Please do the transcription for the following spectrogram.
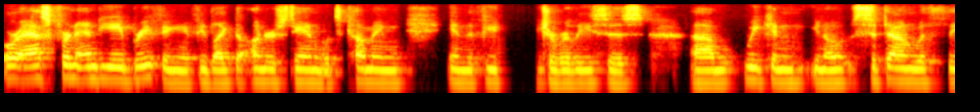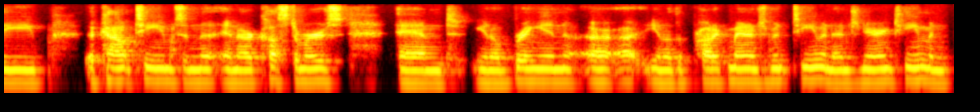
or ask for an NDA briefing if you'd like to understand what's coming in the future releases. Um, we can, you know, sit down with the account teams and, the, and our customers, and you know, bring in, uh, uh, you know, the product management team and engineering team, and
